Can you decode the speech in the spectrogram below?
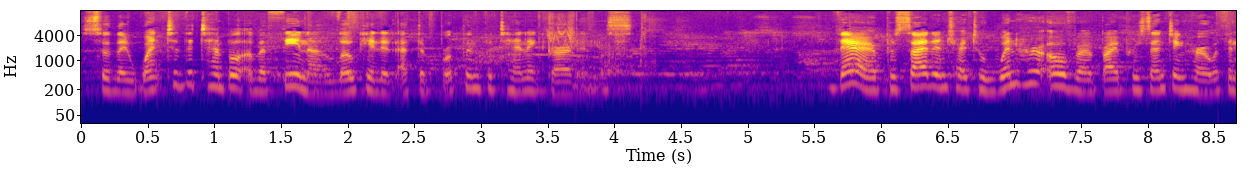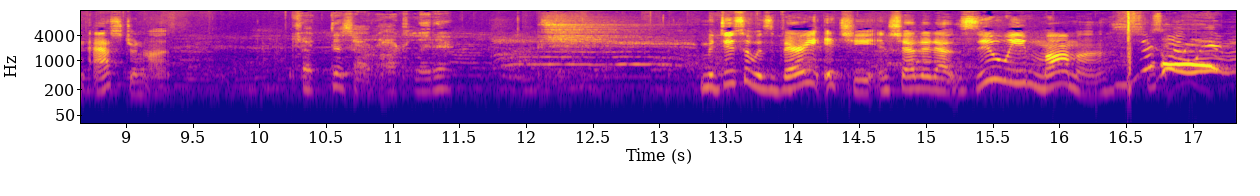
So they went to the temple of Athena, located at the Brooklyn Botanic Gardens. There, Poseidon tried to win her over by presenting her with an astronaut. Check this out, hot lady. Medusa was very itchy and shouted out, Zooey Mama! Mama!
